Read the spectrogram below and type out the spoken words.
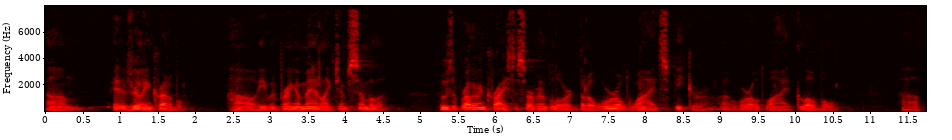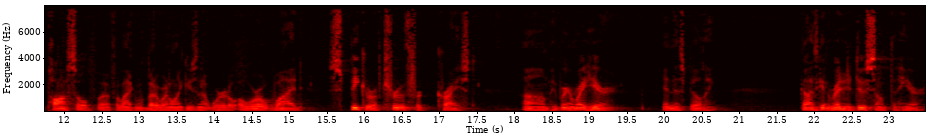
um, it was really incredible how he would bring a man like Jim Cymbala, who's a brother in Christ, a servant of the Lord, but a worldwide speaker, a worldwide global uh, apostle, for, for, lack of a better word, I don't like using that word, a, a worldwide speaker of truth for Christ. Um, he'd bring him right here in this building. God's getting ready to do something here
